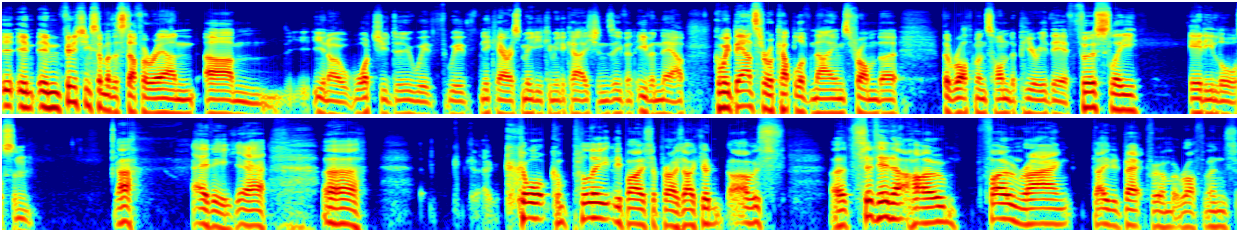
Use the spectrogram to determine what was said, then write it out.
in, in finishing some of the stuff around, um, you know, what you do with with Nick Harris Media Communications, even even now, can we bounce through a couple of names from the the Rothmans Honda period there? Firstly, Eddie Lawson. Ah, Eddie, yeah. Uh, caught completely by surprise. I could, I was uh, sitting at home, phone rang, David Beck from Rothmans.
